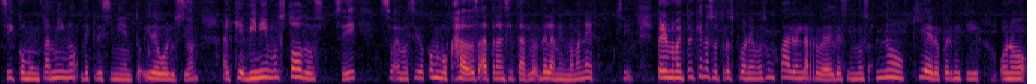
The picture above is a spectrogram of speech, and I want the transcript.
¿sí? Como un camino de crecimiento y de evolución al que vinimos todos, ¿sí? hemos sido convocados a transitarlo de la misma manera. Pero el momento en que nosotros ponemos un palo en la rueda y decimos, no quiero permitir o no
